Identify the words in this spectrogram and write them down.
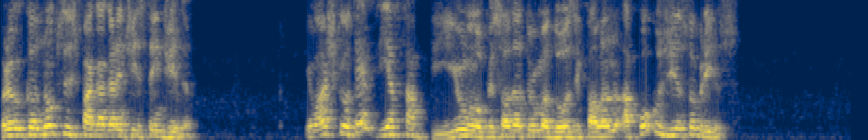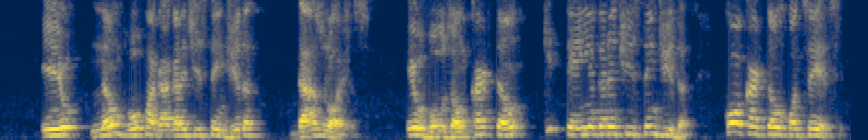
Para que eu não precise pagar a garantia estendida? Eu acho que eu até vi a Fabio, o pessoal da turma 12, falando há poucos dias sobre isso. Eu não vou pagar a garantia estendida das lojas. Eu vou usar um cartão que tenha garantia estendida. Qual cartão pode ser esse?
